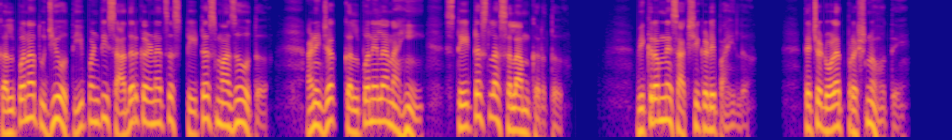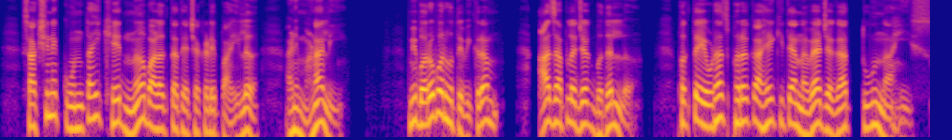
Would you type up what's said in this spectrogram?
कल्पना तुझी होती पण ती सादर करण्याचं स्टेटस माझं होतं आणि जग कल्पनेला नाही स्टेटसला सलाम करतं. विक्रमने साक्षीकडे पाहिलं. त्याच्या डोळ्यात प्रश्न होते. साक्षीने कोणताही खेद न बाळगता त्याच्याकडे पाहिलं आणि म्हणाली मी बरोबर होते विक्रम. आज आपलं जग बदललं. फक्त एवढाच फरक आहे की त्या नव्या जगात तू नाहीस.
